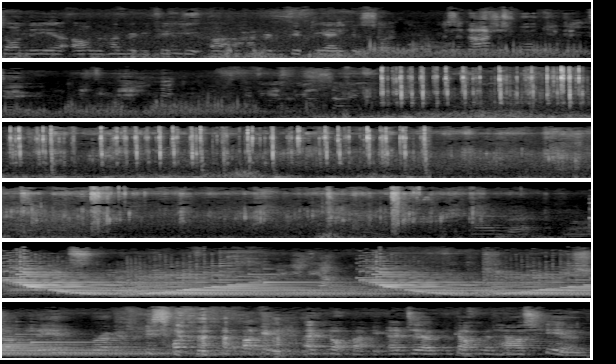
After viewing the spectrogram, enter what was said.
Favourite on the uh, on 150 uh, 150 acres. So there's an artist walk you can do. If you feel so Bucket, at, not Bucket, at uh, Government House here.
